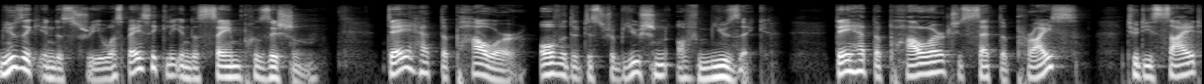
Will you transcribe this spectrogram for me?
music industry was basically in the same position. They had the power over the distribution of music. They had the power to set the price, to decide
